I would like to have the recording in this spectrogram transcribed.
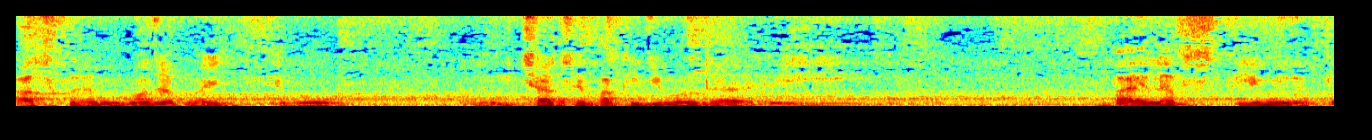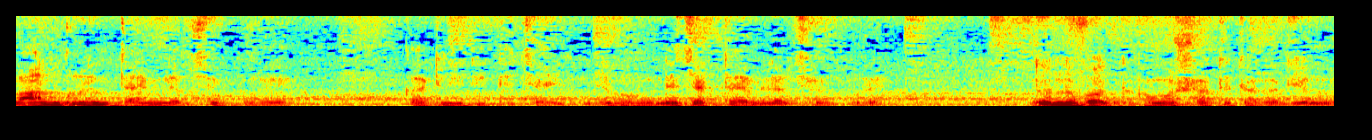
কাজ করে আমি মজা পাই, এবং ইচ্ছা আছে বাকি জীবনটা এই বায়োল্যাপস ফিল্মিং প্লান গ্রোয়িং টাইম ল্যাপসের উপরে কাটিয়ে দিতে চাই, এবং নেচার টাইম ল্যাপসের উপরে ধন্যবাদ, আমার সাথে থাকার জন্য।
